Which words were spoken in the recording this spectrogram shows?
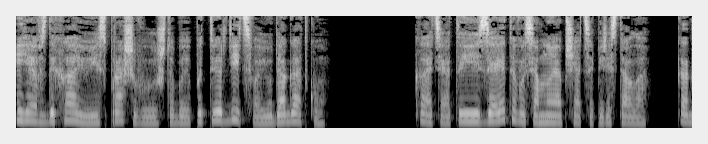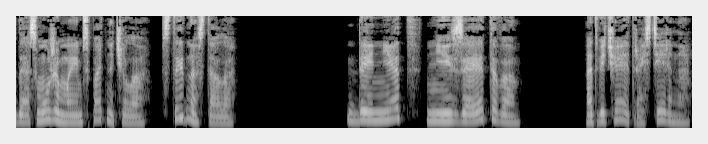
Я вздыхаю и спрашиваю, чтобы подтвердить свою догадку. «Катя, ты из-за этого со мной общаться перестала? Когда с мужем моим спать начала, стыдно стало?» «Да нет, не из-за этого», — отвечает растерянно,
